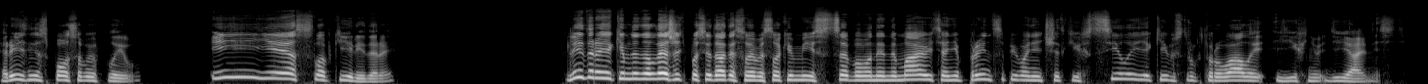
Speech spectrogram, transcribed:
різні способи впливу. І є слабкі лідери. Лідери, яким не належить посідати своє високе місце, бо вони не мають ані принципів, ані чітких цілей, які б структурували їхню діяльність.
